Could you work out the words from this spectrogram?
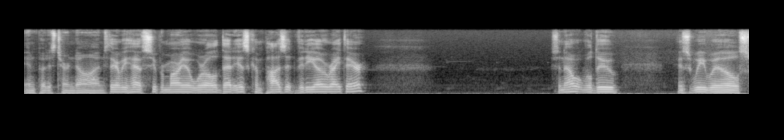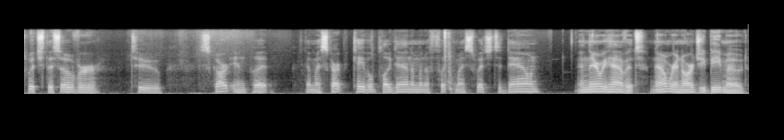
input is turned on. So there we have Super Mario World. That is composite video right there. So now what we'll do is we will switch this over to SCART input. Got my SCART cable plugged in. I'm going to flick my switch to down. And there we have it. Now we're in RGB mode.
